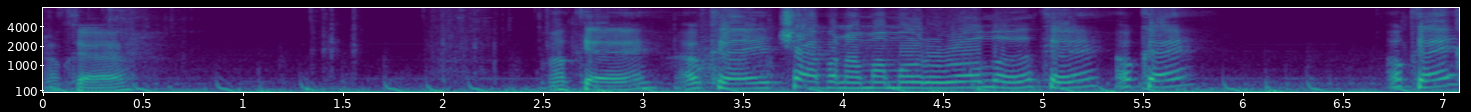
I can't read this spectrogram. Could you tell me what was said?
Okay. Okay, okay. Trapping on my Motorola. Okay, okay. Okay.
